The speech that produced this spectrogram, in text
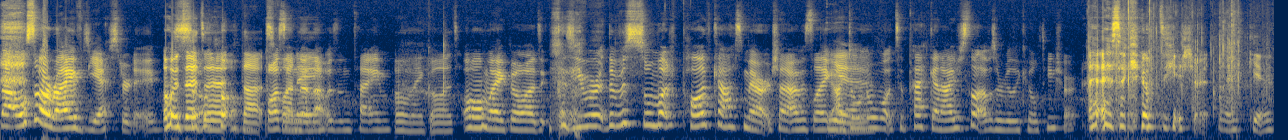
that also arrived yesterday. Oh, did so it? That's funny. that that was in time. Oh my god. Oh my god, because you were there was so much podcast merch, and I was like, I don't know what to pick, and I just thought that was a really cool T-shirt. It is a cool T-shirt. Thank you.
